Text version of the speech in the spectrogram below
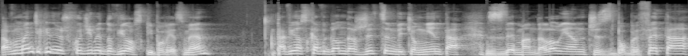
A w momencie, kiedy już wchodzimy do wioski, powiedzmy, ta wioska wygląda żywcem wyciągnięta z The Mandalorian czy z Boby Fetta.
